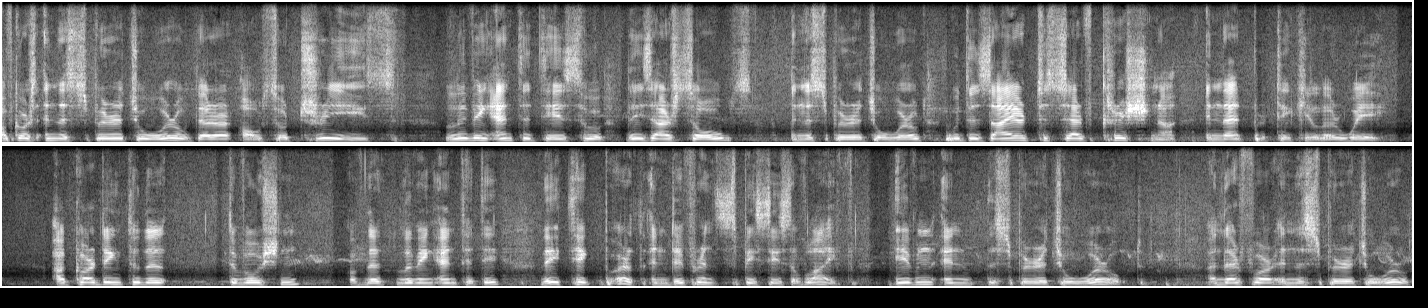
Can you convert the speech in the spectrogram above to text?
Of course, in the spiritual world, there are also trees, living entities who, these are souls in the spiritual world who desire to serve Krishna in that particular way. According to the devotion of the living entity, they take birth in different species of life, even in the spiritual world. And therefore, in the spiritual world,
